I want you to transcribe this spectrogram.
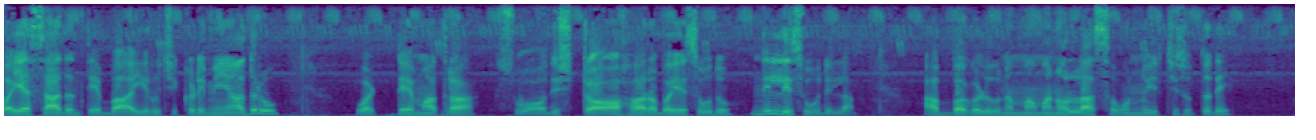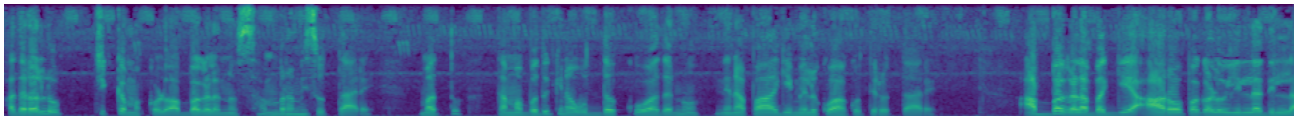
ವಯಸ್ಸಾದಂತೆ ಬಾಯಿ ರುಚಿ ಕಡಿಮೆಯಾದರೂ ಹೊಟ್ಟೆ ಮಾತ್ರ ಸ್ವಾದಿಷ್ಟ ಆಹಾರ ಬಯಸುವುದು ನಿಲ್ಲಿಸುವುದಿಲ್ಲ. ಹಬ್ಬಗಳು ನಮ್ಮ ಮನೋಲ್ಲಾಸವನ್ನು ಹೆಚ್ಚಿಸುತ್ತದೆ. ಅದರಲ್ಲೂ ಚಿಕ್ಕ ಮಕ್ಕಳು ಹಬ್ಬಗಳನ್ನು ಸಂಭ್ರಮಿಸುತ್ತಾರೆ ಮತ್ತು ತಮ್ಮ ಬದುಕಿನ ಉದ್ದಕ್ಕೂ ಅದನ್ನು ನೆನಪಾಗಿ ಮೆಲುಕು ಹಾಕುತ್ತಿರುತ್ತಾರೆ. ಹಬ್ಬಗಳ ಬಗ್ಗೆ ಆರೋಪಗಳು ಇಲ್ಲದಿಲ್ಲ.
